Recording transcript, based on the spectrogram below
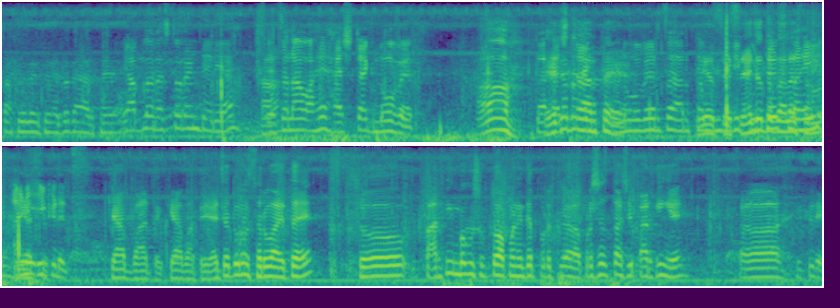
टाकलेलं आहे? याचा काय अर्थ आहे? हे आपलं रेस्टॉरंट एरिया. आहे. याचं नाव आहे हॅशटॅग नोवेअर हा, याच्यातच अर्थ आहे. नोवेअरचा अर्थ Yes, म्हणजे yes, की याच्यातच कुठेच आला नाही सर्व. आणि Yes, yes. इकडेच. क्या बात आहे क्या बात आहे. याच्यातूनच सर्व येतं आहे सो पार्किंग बघू शकतो आपण इथे. प्र- प्रशस्त अशी पार्किंग आहे. अं, इकडे.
